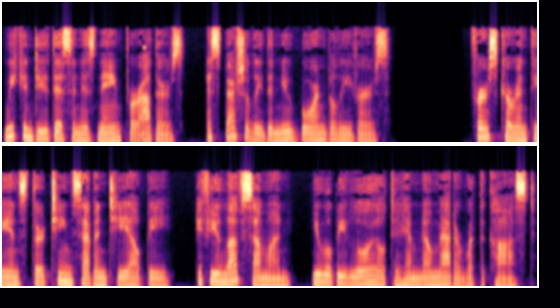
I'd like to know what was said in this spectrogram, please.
we can do this in His name for others, especially the newborn believers. 1 Corinthians 13:7 TLB If you love someone, you will be loyal to him no matter what the cost.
